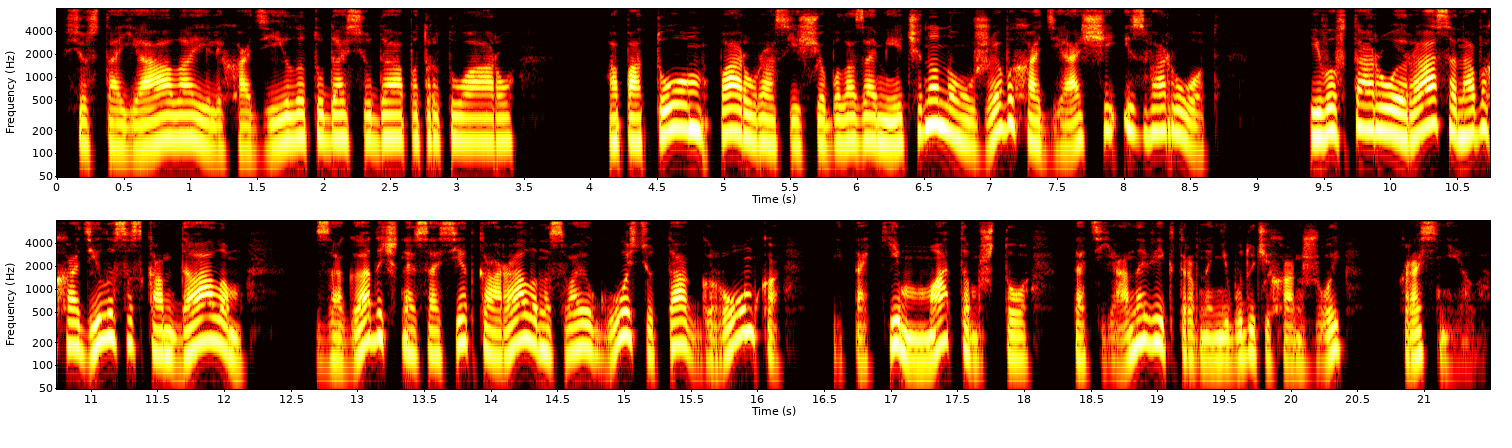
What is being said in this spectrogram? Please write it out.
Все стояла или ходила туда-сюда по тротуару, а потом пару раз еще была замечена, но уже выходящей из ворот. И во второй раз она выходила со скандалом. Загадочная соседка орала на свою гостью так громко, и таким матом, что Татьяна Викторовна, не будучи ханжой, краснела.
